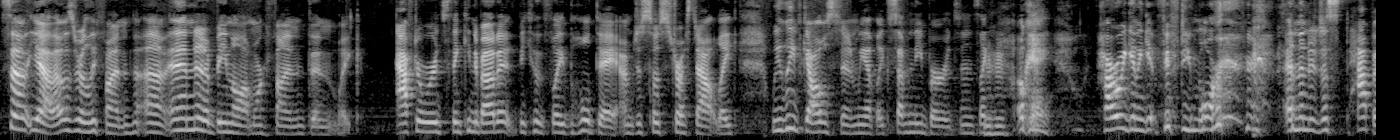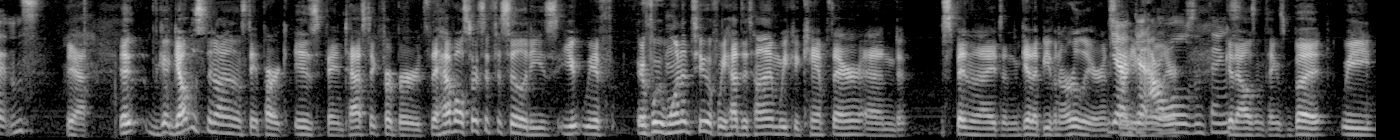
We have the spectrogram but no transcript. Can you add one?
So yeah, that was really fun. Um, it ended up being a lot more fun than like afterwards thinking about it because like the whole day I'm just so stressed out. Like we leave Galveston, we have like 70 birds, and it's like Mm-hmm. okay, how are we gonna get 50 more? and then it just happens. Yeah. It, Galveston Island State Park is fantastic for birds. They have all sorts of facilities. You, if if we wanted to, if we had the time, we could camp there and spend the night and get up even earlier and Yeah, start get even earlier. owls and things. Get owls and things, but we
